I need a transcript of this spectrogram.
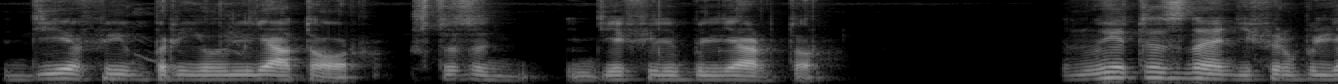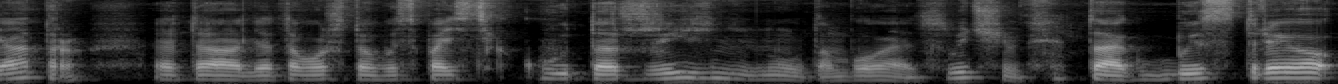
Дефибриллятор. Что за дефибриллятор? Ну, это знаю, дефибриллятор. Это для того, чтобы спасти какую-то жизнь. Ну, там бывают случаи. Так, быстрее,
